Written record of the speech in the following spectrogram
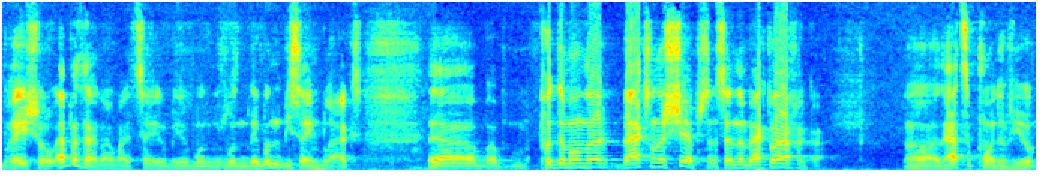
racial epithet, I might say. Wouldn't, wouldn't, they wouldn't be saying blacks. Uh, put them on the backs on the ships and send them back to Africa. Uh, that's a point of view.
